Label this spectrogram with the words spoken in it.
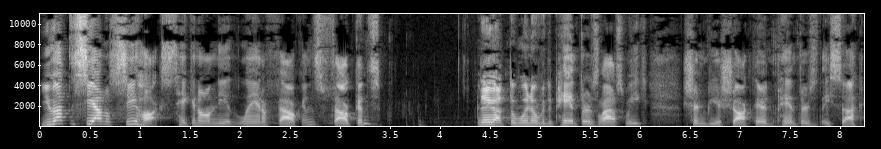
You got the Seattle Seahawks taking on the Atlanta Falcons. Falcons. They got the win over the Panthers last week. Shouldn't be a shock there. The Panthers, they suck.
